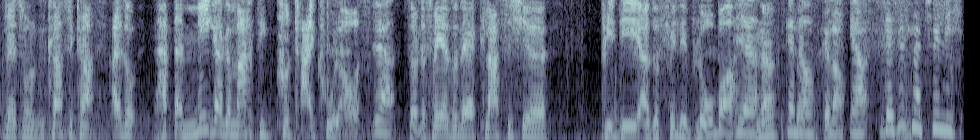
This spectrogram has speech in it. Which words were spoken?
wäre jetzt so ein Klassiker, also habt ihr mega gemacht, sieht total cool aus. Ja. So, das wäre ja so der klassische PD, also Philipp Lober. Ja, ne? genau. So, genau. Ja, das ist natürlich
